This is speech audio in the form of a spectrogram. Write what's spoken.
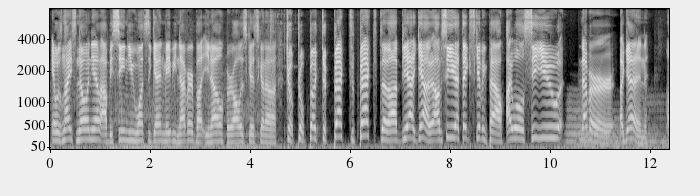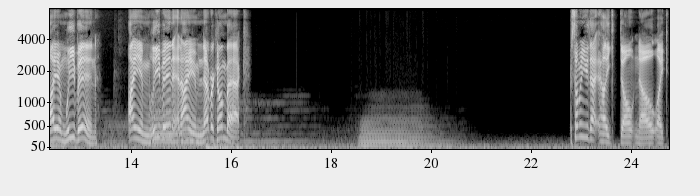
it was nice knowing you. I'll be seeing you once again, maybe never, but you know, we're always just gonna go, go back to back to back to uh, yeah, yeah. I'll see you at Thanksgiving, pal. I will see you never again. I am leaving. I am leaving and I am never coming back. For some of you that like don't know, like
